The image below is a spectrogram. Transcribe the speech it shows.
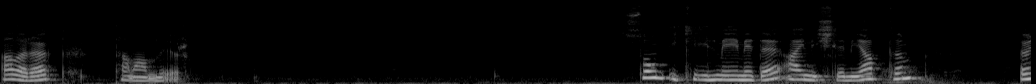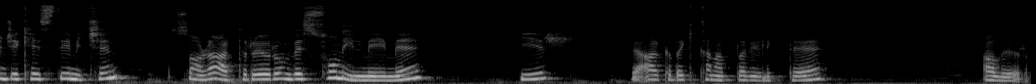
alarak tamamlıyorum. Son iki ilmeğime de aynı işlemi yaptım. Önce kestiğim için sonra artırıyorum ve son ilmeğimi bir ve arkadaki kanatla birlikte alıyorum.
